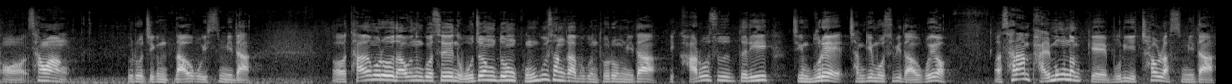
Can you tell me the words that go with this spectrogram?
어, 상황으로 지금 나오고 있습니다. 어, 다음으로 나오는 곳은 오정동 공구상가 부근 도로입니다. 이 가로수들이 지금 물에 잠긴 모습이 나오고요. 어, 사람 발목 넘게 물이 차올랐습니다.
